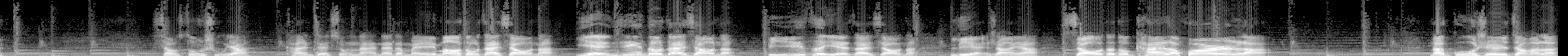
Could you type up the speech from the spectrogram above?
小松鼠呀，看见熊奶奶的眉毛都在笑呢，眼睛都在笑呢，鼻子也在笑呢，脸上呀笑的都开了花儿了。那故事讲完了，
